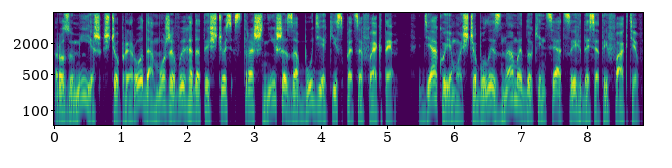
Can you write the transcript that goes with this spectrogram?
розумієш, що природа може вигадати щось страшніше за будь-які спецефекти. Дякуємо, що були з нами до кінця цих 10 фактів.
